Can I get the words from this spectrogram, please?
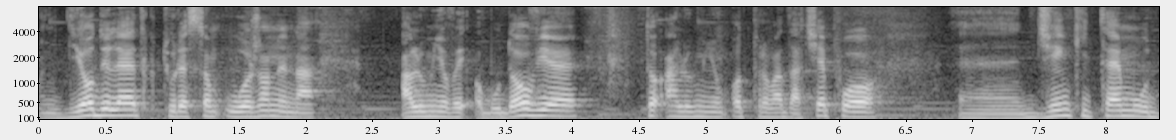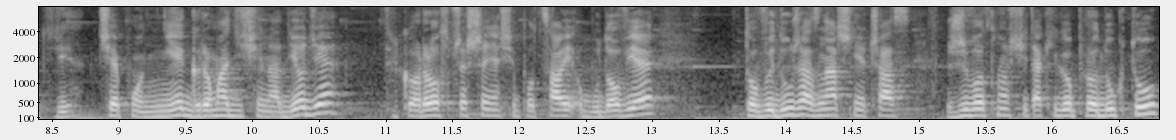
diody LED, które są ułożone na aluminiowej obudowie. To aluminium odprowadza ciepło. E, Dzięki temu ciepło nie gromadzi się na diodzie, tylko rozprzestrzenia się po całej obudowie. To wydłuża znacznie czas żywotności takiego produktu.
